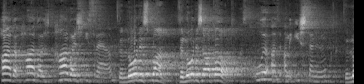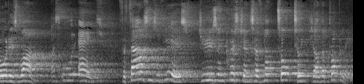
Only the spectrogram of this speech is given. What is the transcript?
Hallga, hallgass, hallgass Israel. The Lord is one. The Lord is our God. Úr, az, ami Istenünk, The Lord is one. az Úr egy. For thousands of years, Jews and Christians have not talked to each other properly.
